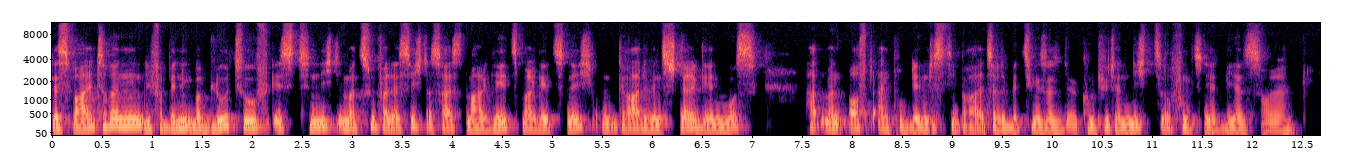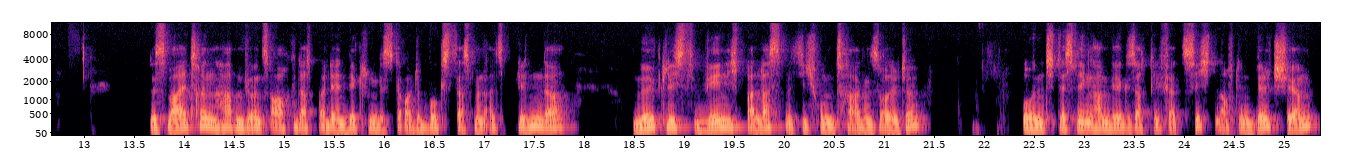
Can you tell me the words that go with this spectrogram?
Des Weiteren, die Verbindung über Bluetooth ist nicht immer zuverlässig. Das heißt, mal geht's, mal geht's nicht. Und gerade wenn es schnell gehen muss, hat man oft ein Problem, dass die Braillezelle bzw. der Computer nicht so funktioniert, wie er soll. Des Weiteren haben wir uns auch gedacht bei der Entwicklung des Gaude Books, dass man als Blinder möglichst wenig Ballast mit sich rumtragen sollte. Und deswegen haben wir gesagt, wir verzichten auf den Bildschirm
